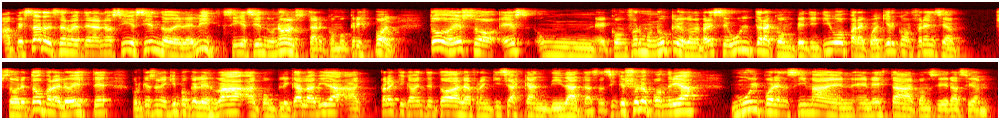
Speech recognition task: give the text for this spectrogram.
a pesar de ser veterano sigue siendo del elite, sigue siendo un all-star como Chris Paul. Todo eso es un, eh, un núcleo que me parece ultra competitivo para cualquier conferencia, sobre todo para el oeste, porque es un equipo que les va a complicar la vida a prácticamente todas las franquicias candidatas. Así que yo lo pondría muy por encima en esta consideración.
